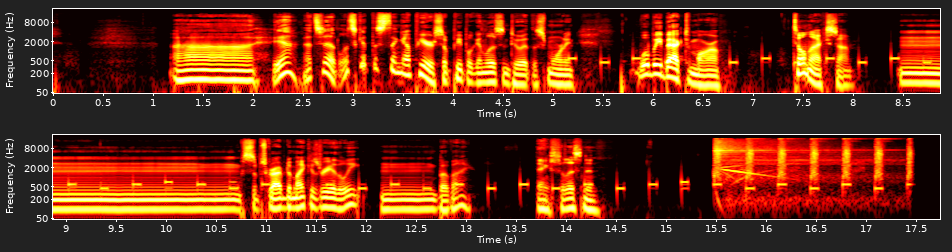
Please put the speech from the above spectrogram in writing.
Uh, yeah, that's it. Let's get this thing up here so people can listen to it this morning. We'll be back tomorrow. Till next time. Mm, subscribe to Mike Isria of the Week. Mm, bye bye. Thanks for listening.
